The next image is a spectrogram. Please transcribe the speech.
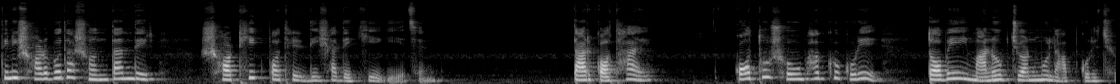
তিনি সর্বদা সন্তানদের সঠিক পথের দিশা দেখিয়ে গিয়েছেন। তার কথায়, কত সৌভাগ্য করে তবে এই মানব জন্ম লাভ করেছ।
